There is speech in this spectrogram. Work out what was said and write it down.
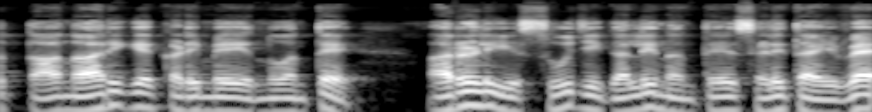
ತಾನಾರಿಗೆ ಕಡಿಮೆ ಎನ್ನುವಂತೆ ಅರಳಿ ಸೂಜಿಗಲ್ಲಿನಂತೆ ಸೆಳಿತಾ ಇವೆ.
